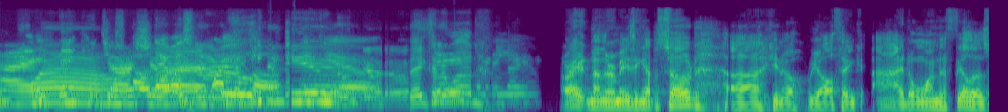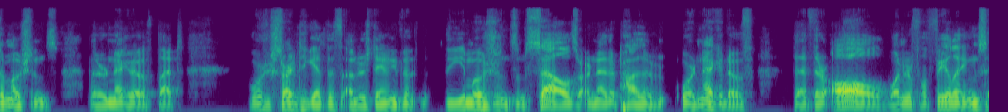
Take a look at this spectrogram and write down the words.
Hi. Wow. Thank you, Joshua. Oh, that was wonderful. Thank you. Thanks, everyone. Thank you. All right, another amazing episode. Uh, you know, we all think, ah, I don't want to feel those emotions that are negative, but we're starting to get this understanding that the emotions themselves are neither positive or negative that they're all wonderful feelings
